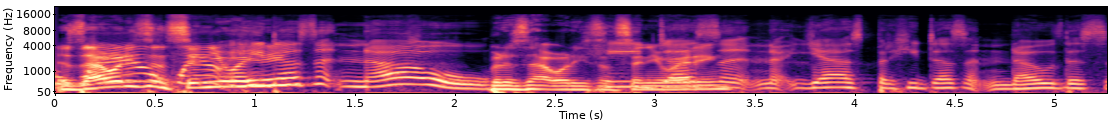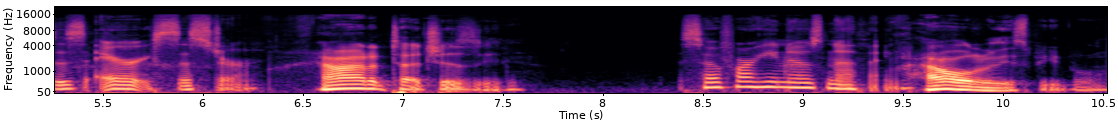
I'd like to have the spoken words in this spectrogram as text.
Is that what he's insinuating? He doesn't know. But is that what he's he insinuating? know. Yes, but he doesn't know this is Eric's sister. How out of touch is he? So far, he knows nothing. How old are these people?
